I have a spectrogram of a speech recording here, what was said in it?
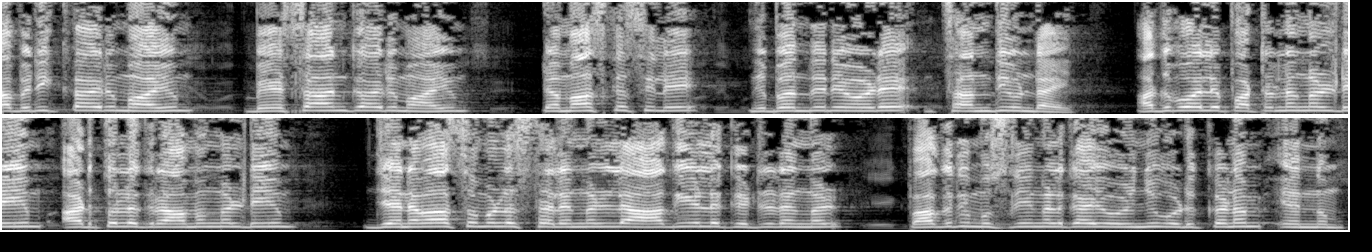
തബരിക്കാരുമായും ബേസാൻകാരുമായും ഡമാസ്കസിലെ നിബന്ധനയോടെ സന്ധി ഉണ്ടായി അതുപോലെ പട്ടണങ്ങളുടെയും അടുത്തുള്ള ഗ്രാമങ്ങളുടെയും ജനവാസമുള്ള സ്ഥലങ്ങളിലെ ആകെയുള്ള കെട്ടിടങ്ങൾ പകുതി മുസ്ലിങ്ങൾക്കായി ഒഴിഞ്ഞു കൊടുക്കണം എന്നും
